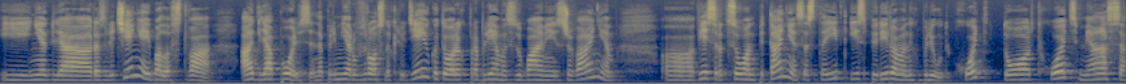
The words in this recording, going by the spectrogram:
И не для развлечения и баловства, а для пользы. Например, у взрослых людей, у которых проблемы с зубами и изживанием, э, весь рацион питания состоит из пюрированных блюд. Хоть торт, хоть мясо.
